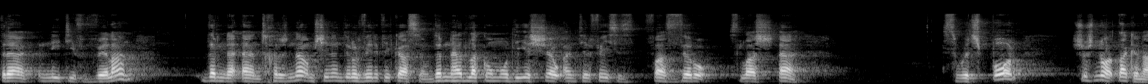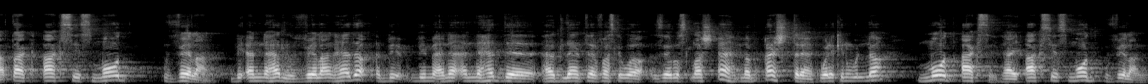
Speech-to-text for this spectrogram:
trunk native VLAN درنا end خرجنا ومشينا نديرو ال vérification درنا هاد la commande هي show interfaces fast 0 slash un. switchport شو شنو عطاك هنا عطاك access mode VLAN بأن هذا ال VLAN هذا بمعنى أن هاد هاد ال interface اللي هو 0 slash آه ما بقاش trunk ولكن ولا mode access هاي access mode VLAN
